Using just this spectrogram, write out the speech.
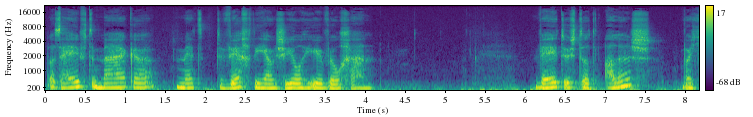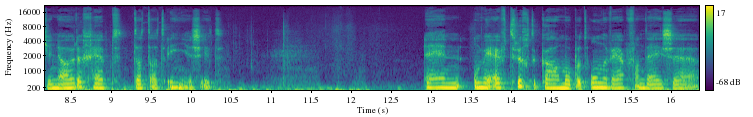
Dat heeft te maken met de weg die jouw ziel hier wil gaan. Weet dus dat alles wat je nodig hebt, dat dat in je zit. En om weer even terug te komen op het onderwerp van deze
